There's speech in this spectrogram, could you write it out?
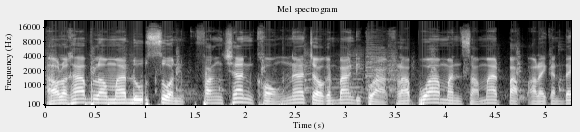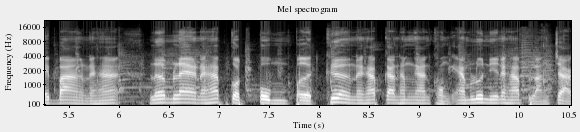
เอาละครับ เรามาดูส่วนฟังก์ชันของหน้าจอกันบ้างดีกว่าครับ ว่ามันสามารถปรับอะไรกันได้บ้างนะฮะ เริ่มแรกนะครับ กดปุ่มเปิดเครื่องนะครับ การทำงานของแอมรุ่นนี้นะครับ หลังจาก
